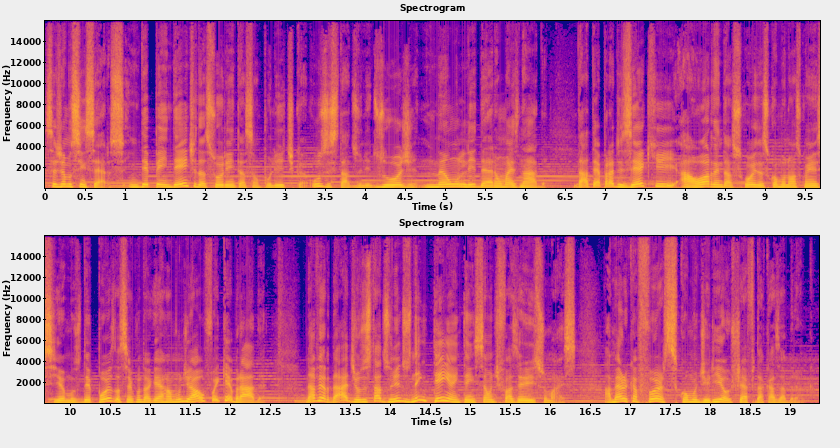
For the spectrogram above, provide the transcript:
Sejamos sinceros, independente da sua orientação política, os Estados Unidos hoje não lideram mais nada. Dá até para dizer que a ordem das coisas, como nós conhecíamos depois da Segunda Guerra Mundial, foi quebrada. Na verdade, os Estados Unidos nem têm a intenção de fazer isso mais. America First, como diria o chefe da Casa Branca.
